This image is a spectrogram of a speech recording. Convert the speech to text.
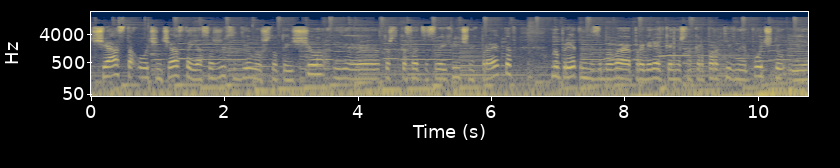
часто, очень часто я сажусь и делаю что-то еще, и, э, то, что касается своих личных проектов, но при этом не забывая проверять, конечно, корпоративную почту и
